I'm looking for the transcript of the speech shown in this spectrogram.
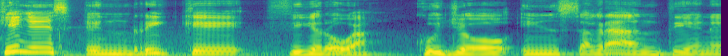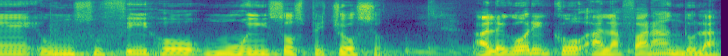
¿Quién es Enrique Figueroa? cuyo Instagram tiene un sufijo muy sospechoso alegórico a la farándula,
